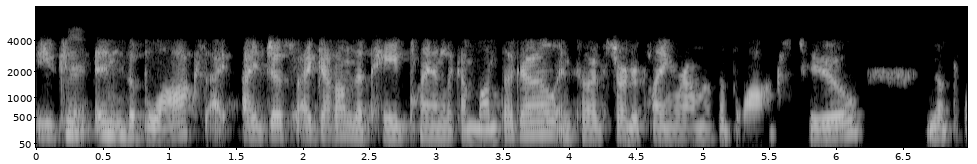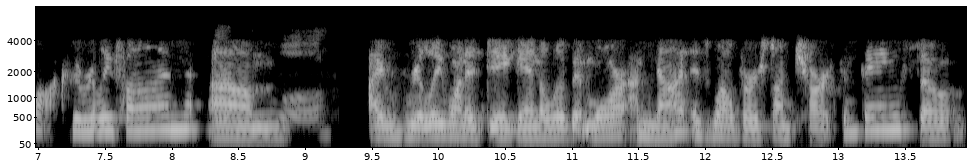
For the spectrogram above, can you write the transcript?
you can in the blocks I, I just i got on the paid plan like a month ago and so i've started playing around with the blocks too and the blocks are really fun um, cool. i really want to dig in a little bit more i'm not as well versed on charts and things so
